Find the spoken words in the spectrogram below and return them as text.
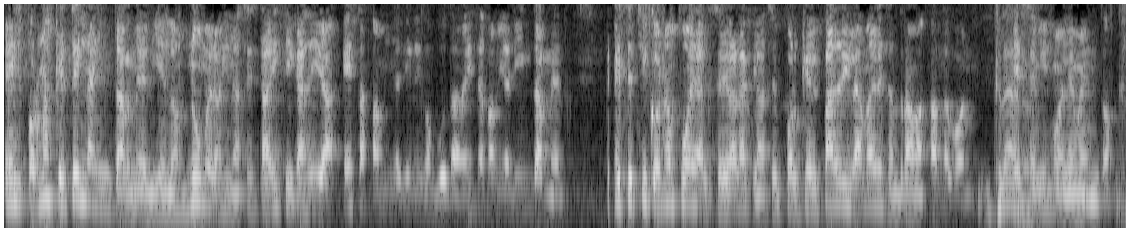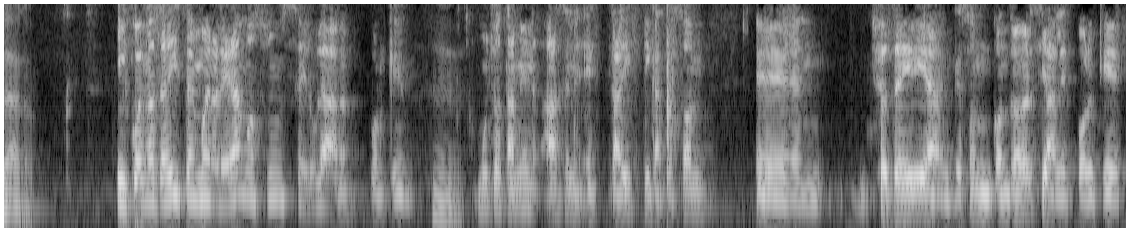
es, por más que tenga internet y en los números y en las estadísticas diga, esta familia tiene computadora, esta familia tiene internet, ese chico no puede acceder a la clase porque el padre y la madre están trabajando con ese mismo elemento. Claro. Y cuando te dicen, bueno, le damos un celular, porque hmm. muchos también hacen estadísticas que son eh, yo te diría que son controversiales porque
